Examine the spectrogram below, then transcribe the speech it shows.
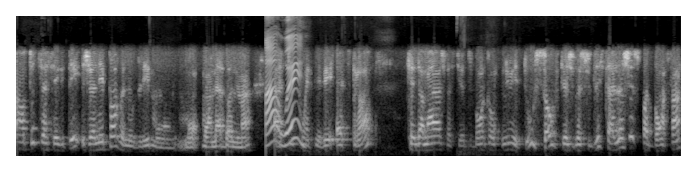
en toute sincérité, je n'ai pas renouvelé mon, mon, abonnement ah, à ouais? TV Extra. C'est dommage parce qu'il y a du bon contenu et tout, sauf que je me suis dit, ça n'a juste pas de bon sens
